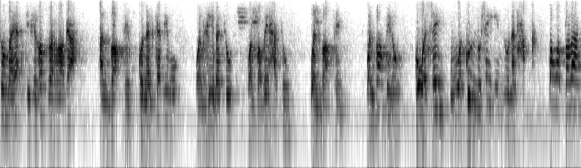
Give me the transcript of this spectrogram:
ثم يأتي في الرتبة الرابعة الباطل. قلنا الكذب والغيبة والفضيحة والباطل. والباطل هو شيء هو كل شيء دون الحق. وهو الضلال.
